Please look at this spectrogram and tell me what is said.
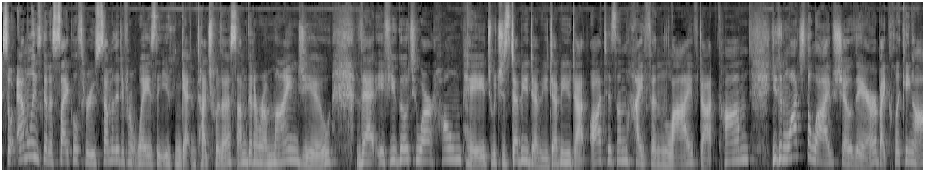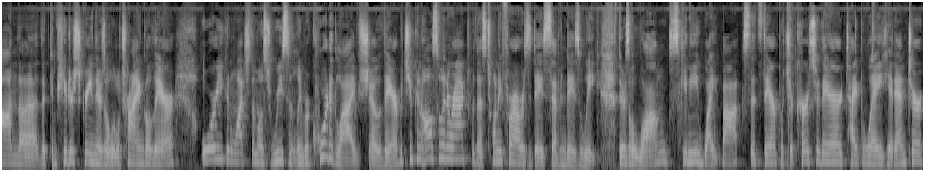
So Emily's going to cycle through some of the different ways that you can get in touch with with us, I'm going to remind you that if you go to our homepage, which is www.autism-live.com, you can watch the live show there by clicking on the, the computer screen. There's a little triangle there. Or you can watch the most recently recorded live show there, but you can also interact with us 24 hours a day, seven days a week. There's a long, skinny white box that's there. Put your cursor there, type away, hit enter,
